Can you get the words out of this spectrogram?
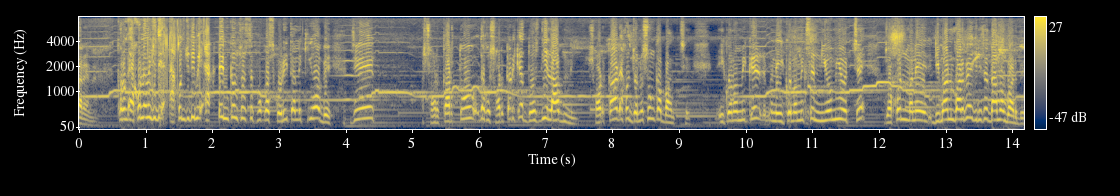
পারে না। কারণ এখন আমি যদি এখন যদি আমি একটা ইনকাম সোর্সে ফোকাস করি তাহলে কি হবে? যে সরকার তো দেখো সরকারকে আর দোষ দিয়ে লাভ নেই। সরকার এখন জনসংখ্যা বাড়ছে ইকোনমিকের মানে ইকোনমিক্সের নিয়মই হচ্ছে যখন মানে ডিমান্ড বাড়বে জিনিসের দামও বাড়বে।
